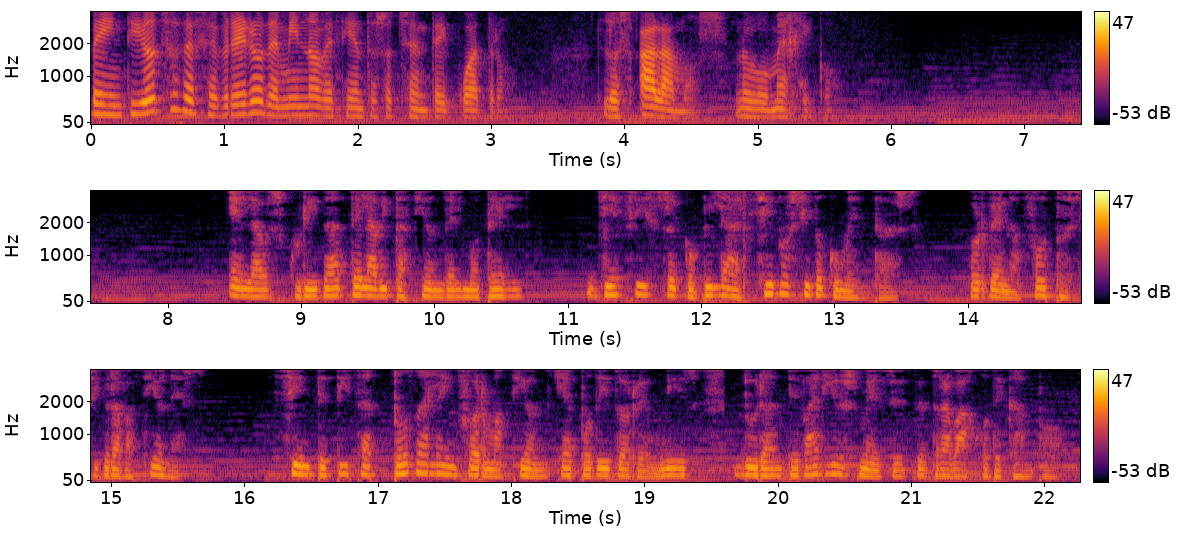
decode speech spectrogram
...28 de febrero de 1984... ...Los Álamos, Nuevo México... En la oscuridad de la habitación del motel, Jeffries recopila archivos y documentos, ordena fotos y grabaciones, sintetiza toda la información que ha podido reunir durante varios meses de trabajo de campo.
